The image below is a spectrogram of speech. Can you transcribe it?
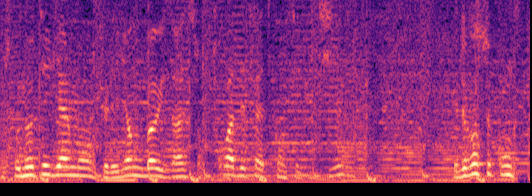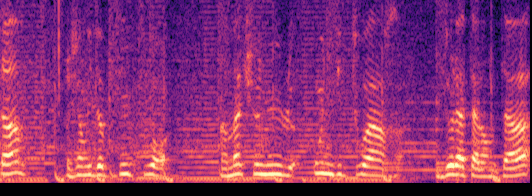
il faut noter également que les Young Boys restent sur trois défaites consécutives. Et devant ce constat, j'ai envie d'opter pour un match nul ou une victoire de l'Atalanta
